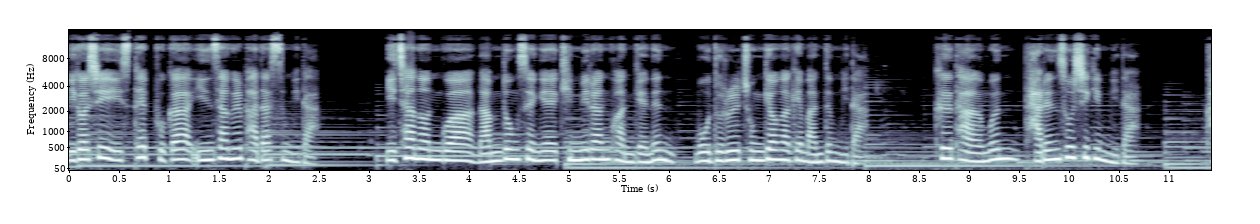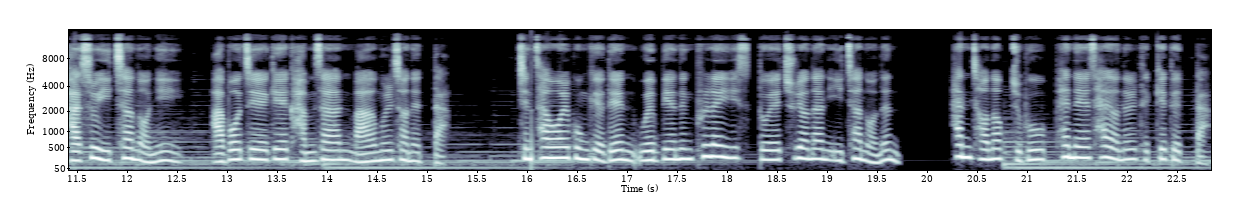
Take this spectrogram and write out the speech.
이것이 이 스태프가 인상을 받았습니다. 이찬원과 남동생의 긴밀한 관계는 모두를 존경하게 만듭니다. 그 다음은 다른 소식입니다. 가수 이찬원이 아버지에게 감사한 마음을 전했다. 진 4월 공개된 웹 예능 플레이리스트에 출연한 이찬원은 한 전업주부 팬의 사연을 듣게 됐다.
